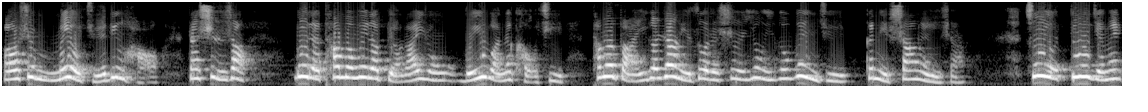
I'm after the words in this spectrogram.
而是没有决定好。但事实上，为了他们为了表达一种委婉的口气，他们把一个让你做的事用一个问句跟你商量一下。所以弟兄姐妹，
